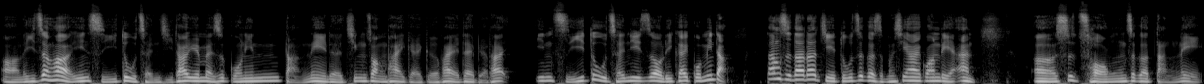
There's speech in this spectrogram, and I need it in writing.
啊，李正浩因此一度沉寂。他原本是国民党内的青壮派、改革派的代表，他因此一度沉寂之后离开国民党。当时大家解读这个什么“性爱光碟案”，呃，是从这个党内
